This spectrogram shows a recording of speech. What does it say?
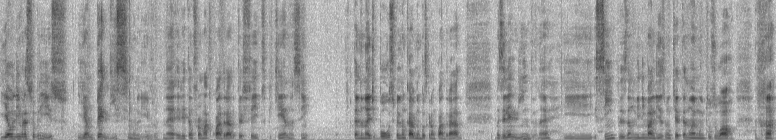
E é o livro é sobre isso, e é um belíssimo livro, né? Ele tem um formato quadrado perfeito, pequeno assim. Então ele não é de bolso, ele não cabe no bolso que é um quadrado. Mas ele é lindo, né? E, e simples, né? Um minimalismo que até não é muito usual na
